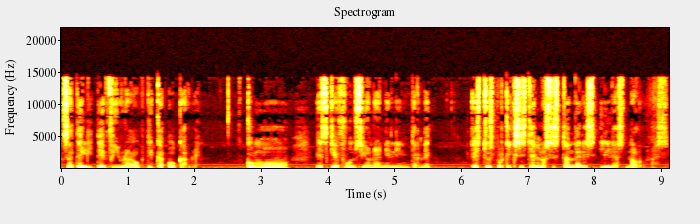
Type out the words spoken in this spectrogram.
satélite, fibra óptica o cable. ¿Cómo es que funciona en el Internet? Esto es porque existen los estándares y las normas.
